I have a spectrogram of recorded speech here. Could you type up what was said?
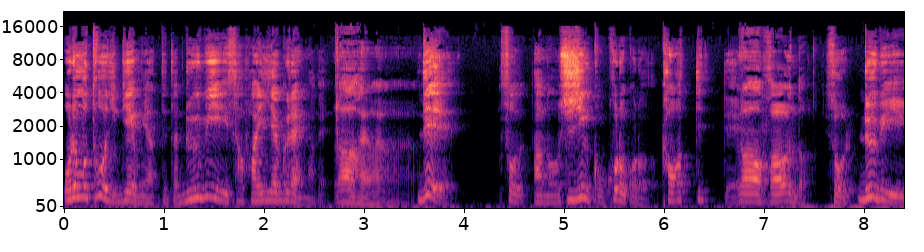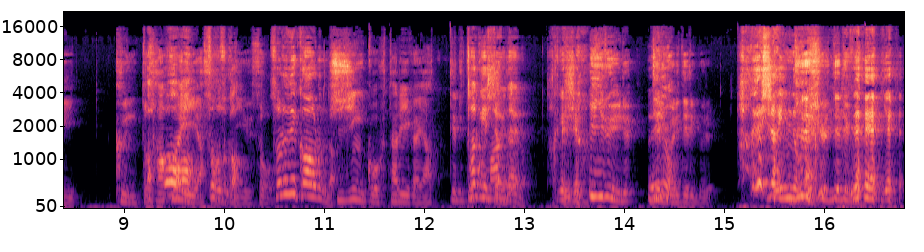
俺も当時ゲームやってたルビーサファイアぐらいまで。あはいはいはでそうあの主人公コロコロ変わってって。いああ変わるんだ。そうルビー君とサファイアさんっていうそうそれで変わるんだ。主人公2人がやってる。とたこまでけしはいないの？たけしはいるいる。出てくる出てくる。たけしはいんの出てくる出てくる。いやいやいや。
